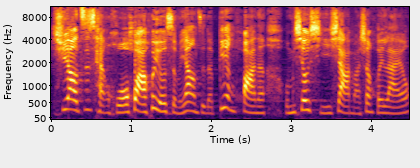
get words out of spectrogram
需要资产活化，会有什么样子的变化呢？我们休息一下，马上回来哦。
